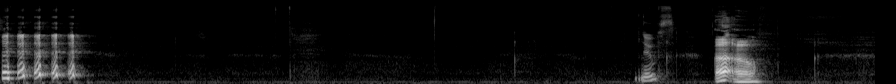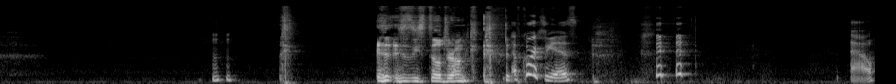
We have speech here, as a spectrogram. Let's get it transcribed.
Oops. Uh oh. is, is he still drunk? Of course he is. Ow.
